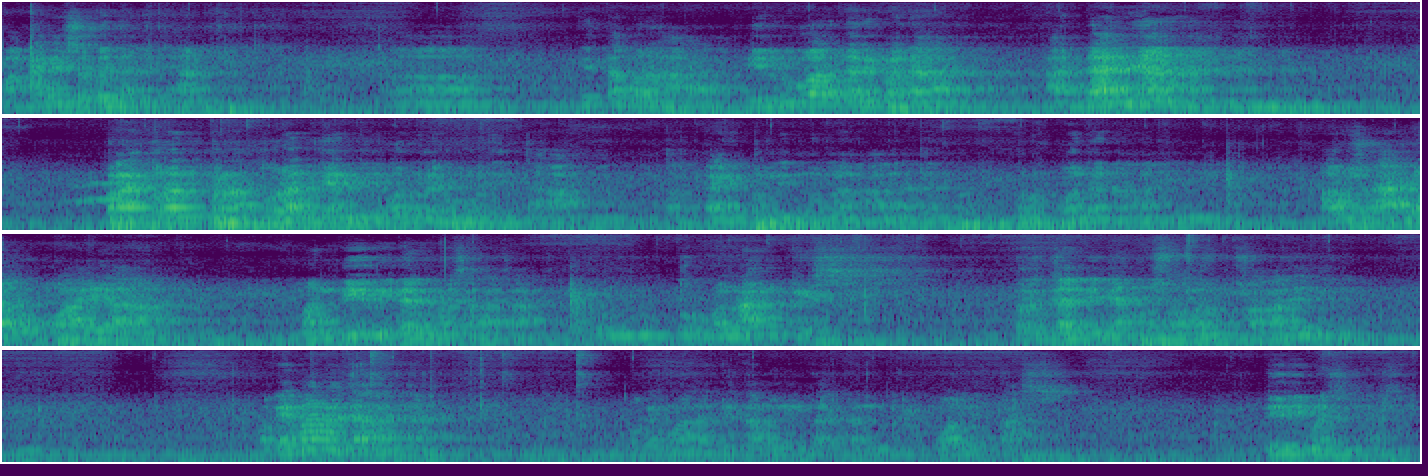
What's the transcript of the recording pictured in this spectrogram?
makanya sebenarnya eh, kita berharap di luar daripada adanya peraturan-peraturan yang dibuat oleh pemerintah terkait perlindungan anak dan perempuan dan anak ini harus ada upaya mandiri dari masyarakat untuk menangkis terjadinya persoalan-persoalan ini. Bagaimana caranya? Bagaimana kita meningkatkan kualitas diri masing-masing?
